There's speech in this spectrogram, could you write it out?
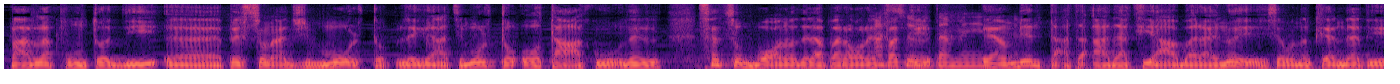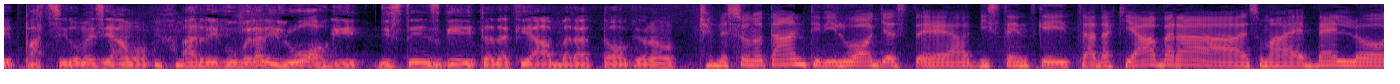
parla appunto di eh, personaggi molto legati, molto otaku, nel senso buono della parola. Infatti è ambientata ad Akihabara e noi siamo anche andati pazzi come siamo a recuperare i luoghi di Steins Gate ad Akihabara a Tokyo, no? Ce ne sono tanti di luoghi a, eh, a Distance Gate ad Akihabara, insomma è bello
